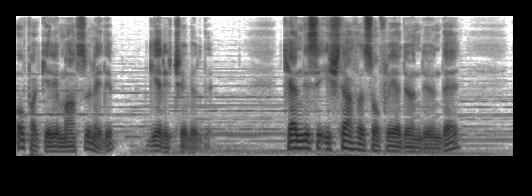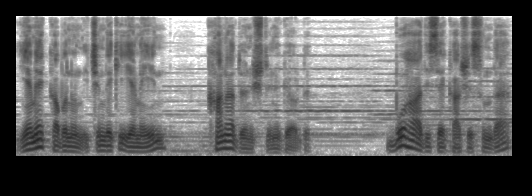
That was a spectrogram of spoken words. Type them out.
O fakiri mahzun edip geri çevirdi. Kendisi iştahla sofraya döndüğünde yemek kabının içindeki yemeğin kana dönüştüğünü gördü. Bu hadise karşısında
